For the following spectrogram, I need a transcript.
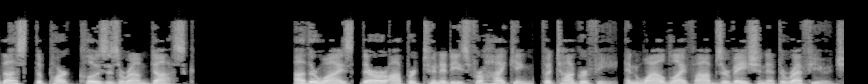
Thus, the park closes around dusk. Otherwise, there are opportunities for hiking, photography, and wildlife observation at the refuge.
